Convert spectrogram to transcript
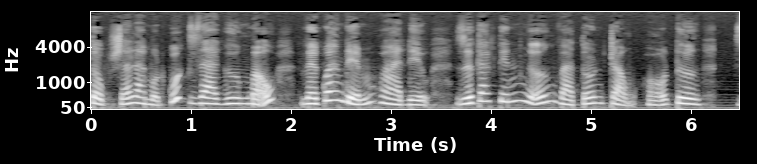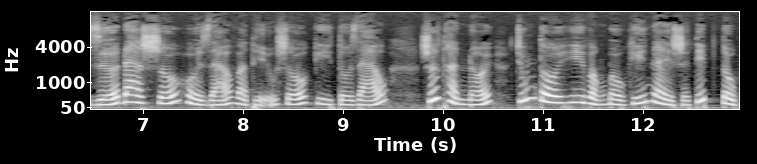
tục sẽ là một quốc gia gương mẫu về quan điểm hòa điệu giữa các tín ngưỡng và tôn trọng hỗ tương giữa đa số Hồi giáo và thiểu số Kitô giáo. Sứ thần nói, chúng tôi hy vọng bầu khí này sẽ tiếp tục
